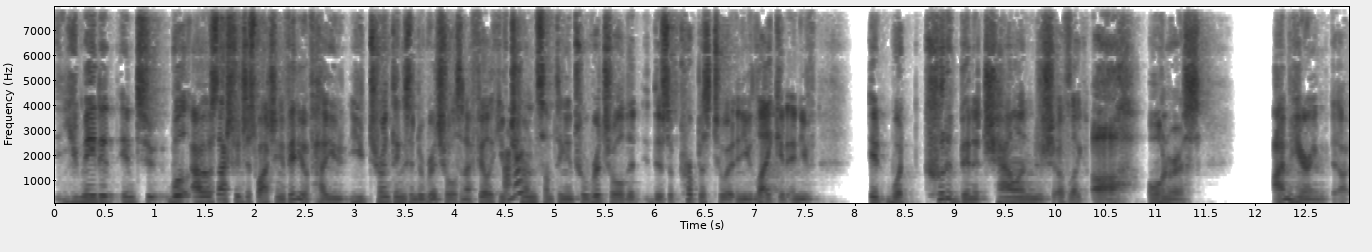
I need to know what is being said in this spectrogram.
you made it into well, I was actually just watching a video of how you you turn things into rituals, and I feel like you've uh-huh. turned something into a ritual that there's a purpose to it, and you like it, and you've it what could have been a challenge of like ah oh, onerous. I'm hearing uh,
